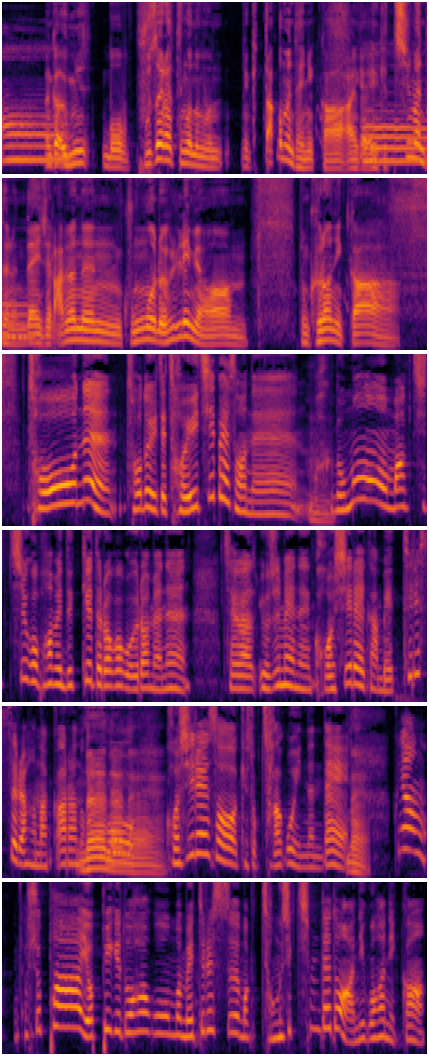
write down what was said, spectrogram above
어. 그러니까 음, 뭐 부설 같은 거는 이렇게 닦으면 되니까, 아, 그러니까 오. 이렇게 치우면 되는데 이제 라면은 국물을 흘리면 좀 그러니까. 저는 저도 이제 저희 집에서는 음. 막 너무 막 지치고 밤에 늦게 들어가고 이러면은 제가 요즘에는 거실에 그냥 매트리스를 하나 깔아놓고 네네네. 거실에서 계속 자고 있는데 네. 그냥 소파 옆이기도 하고 뭐 매트리스 막 정식 침대도 아니고 하니까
